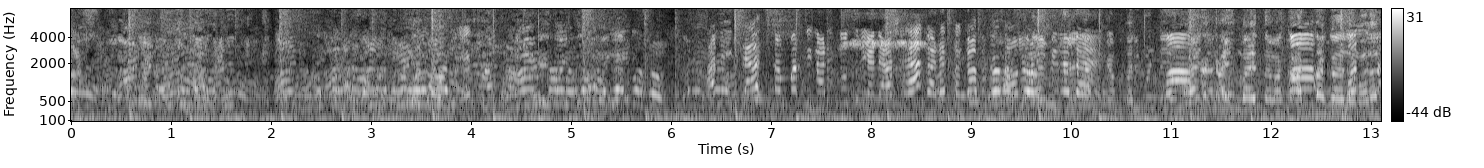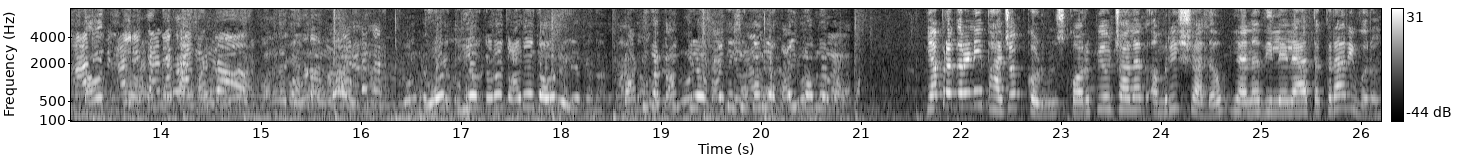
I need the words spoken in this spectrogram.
आणि सावंतवाडी फिरवल्या आहे. तरी पण ते मग- माहिती काहीच माहीत नाही का आता कळलं. मला आणि- धावत आणि होतो. त्याने काय म्हटलं रोड क्लिअर करा गाड्या जाऊ दे. बाकीचं काम क्लिअर कायदेशीर करूया काही प्रॉब्लेम नाही. या प्रकरणी भाजपकडून स्कॉर्पिओ चालक अमरीश यादव यांना दिलेल्या तक्रारीवरून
